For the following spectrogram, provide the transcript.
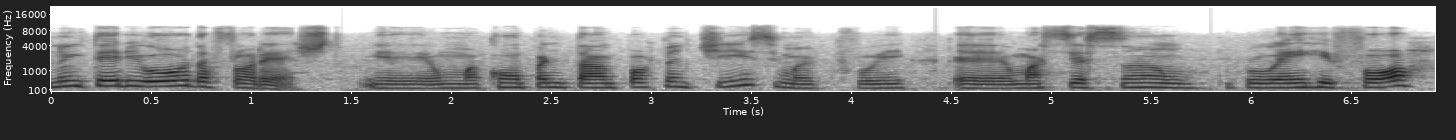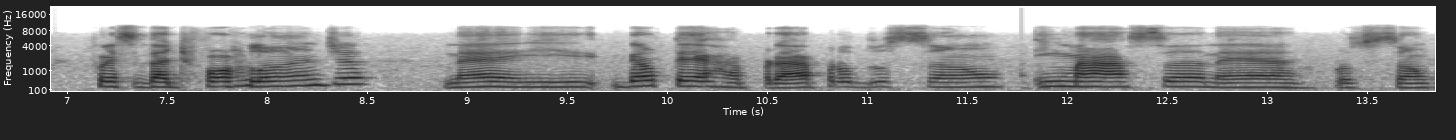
no interior da floresta. É uma company tal importantíssima, que foi é, uma sessão para o Henry Ford, foi a cidade de Forlândia, né, e Belterra para produção em massa, né, produção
